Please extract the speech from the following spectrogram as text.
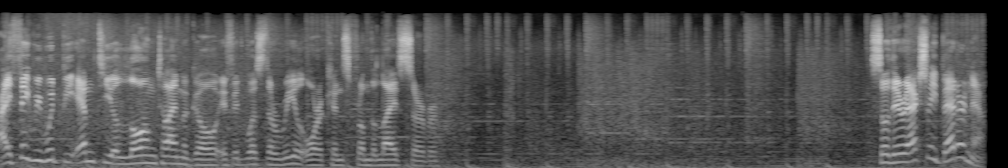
I think we would be empty a long time ago if it was the real Orkans from the live server. So they're actually better now.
